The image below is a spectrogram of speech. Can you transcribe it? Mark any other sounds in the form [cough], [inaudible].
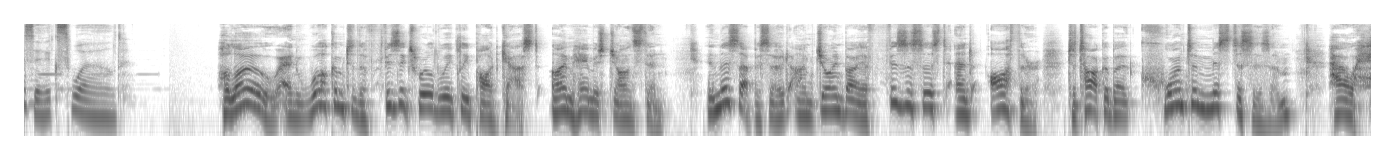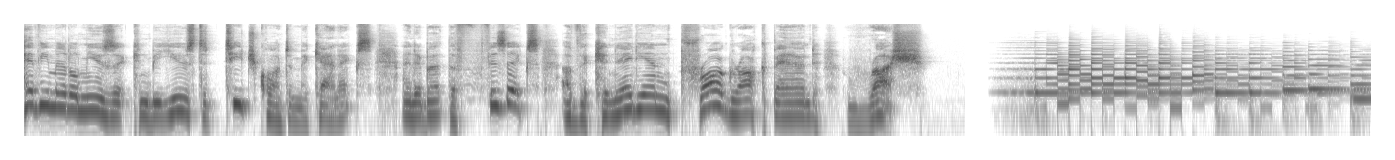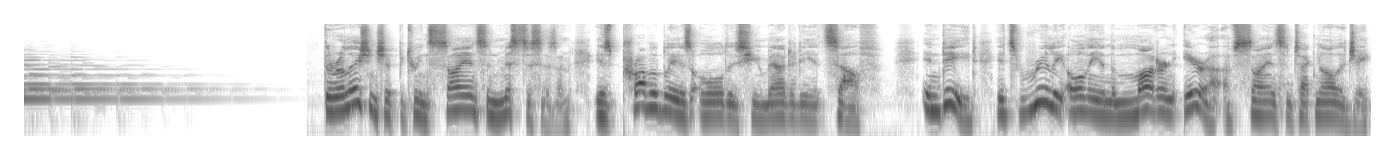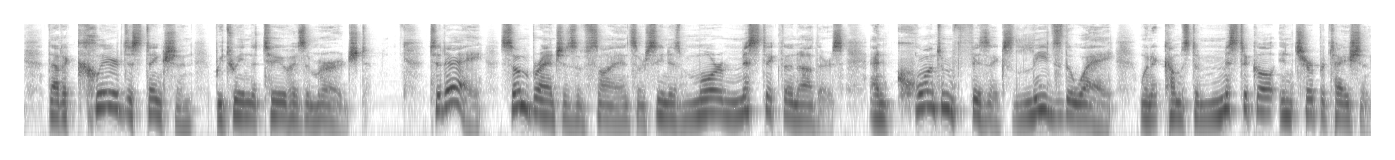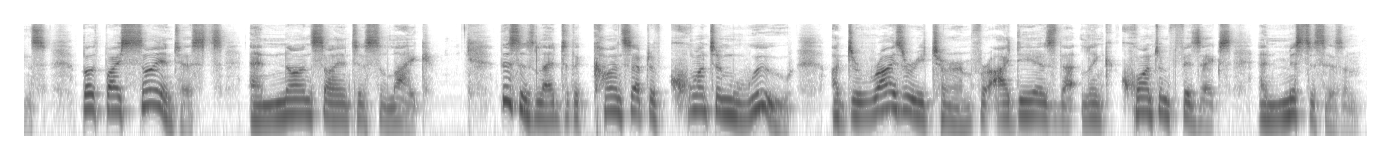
Physics World. Hello, and welcome to the Physics World Weekly podcast. I'm Hamish Johnston. In this episode, I'm joined by a physicist and author to talk about quantum mysticism, how heavy metal music can be used to teach quantum mechanics, and about the physics of the Canadian prog rock band Rush. The relationship between science and mysticism is probably as old as humanity itself. Indeed, it's really only in the modern era of science and technology that a clear distinction between the two has emerged. Today, some branches of science are seen as more mystic than others, and quantum physics leads the way when it comes to mystical interpretations, both by scientists and non scientists alike. This has led to the concept of quantum woo, a derisory term for ideas that link quantum physics and mysticism.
